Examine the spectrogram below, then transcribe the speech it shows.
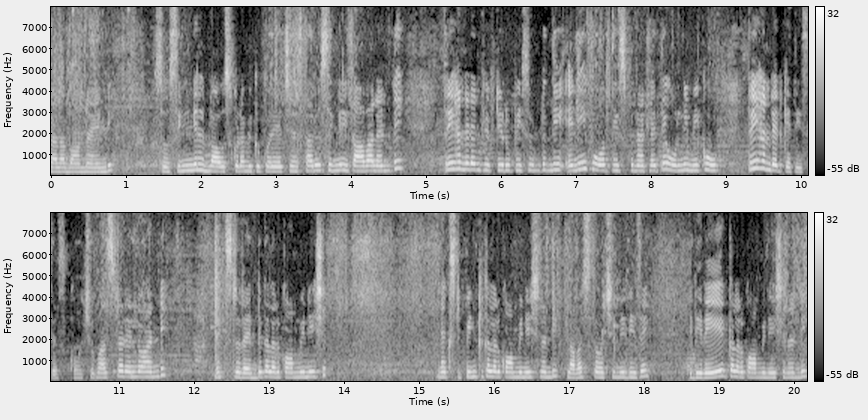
చాలా బాగున్నాయండి. సో సింగిల్ బ్లౌజ్ కూడా మీకు కొరియర్ చేస్తారు. సింగిల్ కావాలంటే three hundred and fifty rupees ఉంటుంది. ఎనీ ఫోర్ తీసుకున్నట్లయితే ఓన్లీ మీకు త్రీ హండ్రెడ్కే తీసేసుకోవచ్చు. మస్టర్డ్ ఎల్లో అండి next red colour combination next pink colour combination అండి. ఫ్లవర్స్తో వచ్చింది డిజైన్ ఇది రేర్ కలర్ కాంబినేషన్ అండి.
